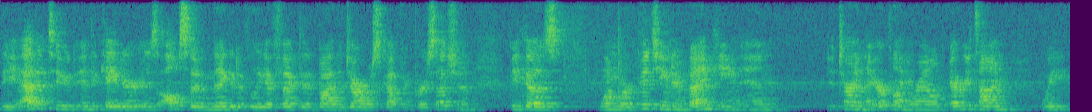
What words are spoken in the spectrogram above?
The attitude indicator is also negatively affected by the gyroscopic precession because when we're pitching and banking and turning the airplane around, every time we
